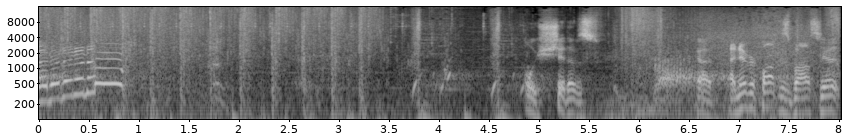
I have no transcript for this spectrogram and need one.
No, no, no, no, no! Holy shit, that was... God, I never fought this boss yet.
